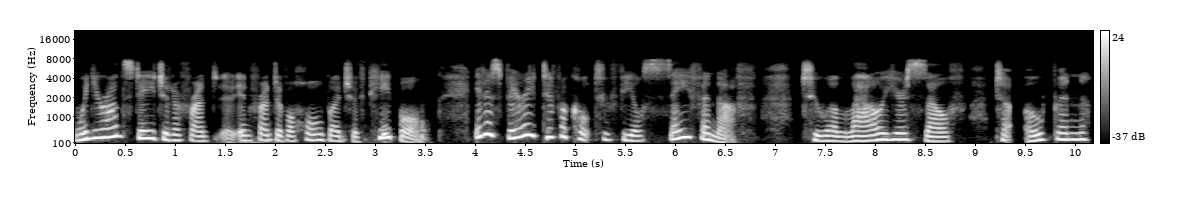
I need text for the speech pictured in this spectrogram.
When you're on stage in front, in front of a whole bunch of people, it is very difficult to feel safe enough to allow yourself to open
